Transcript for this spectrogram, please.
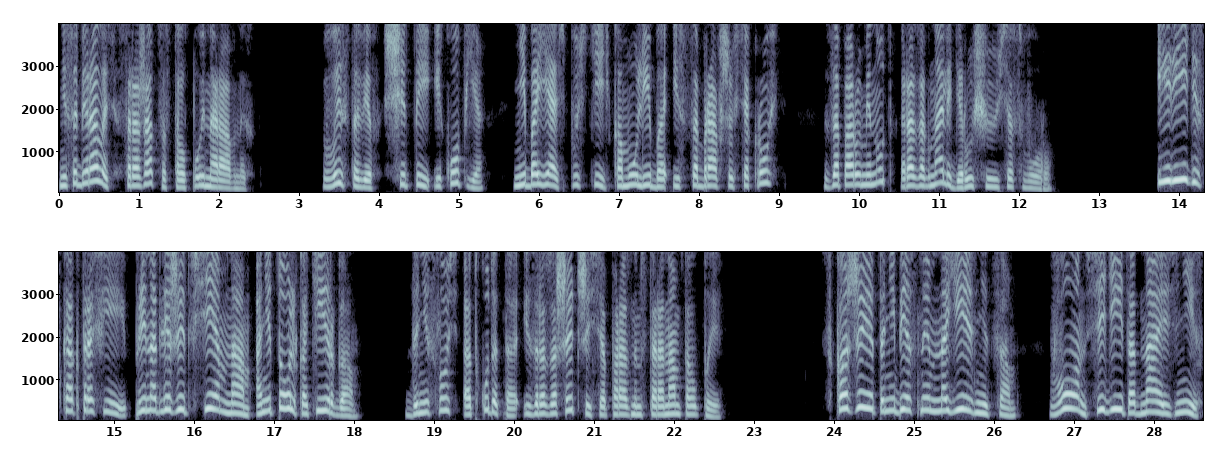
не собиралась сражаться с толпой на равных. Выставив щиты и копья, не боясь пустить кому-либо из собравшихся кровь, за пару минут разогнали дерущуюся свору. «Иридис, как трофей, принадлежит всем нам, а не только тиргам!» Донеслось откуда-то из разошедшейся по разным сторонам толпы. «Скажи это небесным наездницам! Вон сидит одна из них,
